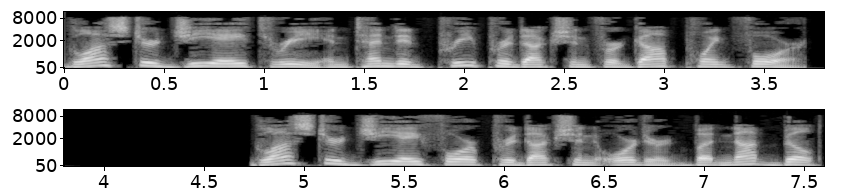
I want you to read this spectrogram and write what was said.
Gloster GA-3 intended pre-production for GA.4 Gloster GA-4 production ordered but not built.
